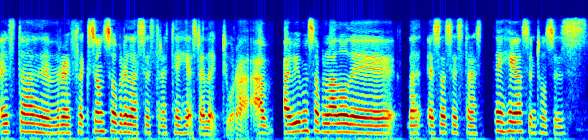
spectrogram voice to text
esta reflexión sobre las estrategias de lectura. Habíamos hablado de esas estrategias, entonces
